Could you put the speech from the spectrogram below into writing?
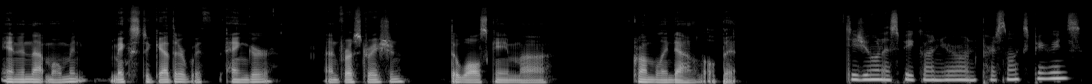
and in that moment mixed together with anger and frustration the walls came uh, crumbling down a little bit Did you want to speak on your own personal experience?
